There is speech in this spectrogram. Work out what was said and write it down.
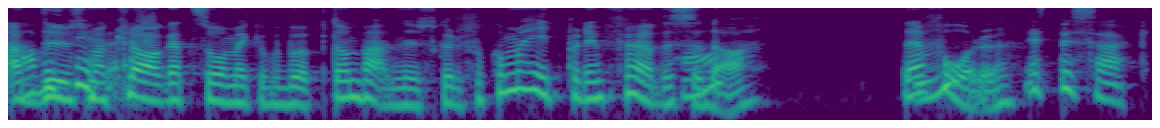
Att Ja, du som har klagat så mycket på BUP, de bara, nu ska du få komma hit på din födelsedag. Där Mm. får du. Ett besök.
